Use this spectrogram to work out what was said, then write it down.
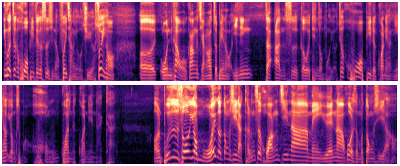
因为这个货币这个事情呢非常有趣哦，所以哦，呃，我你看我刚刚讲到这边哦，已经在暗示各位听众朋友，就货币的观念，你要用什么宏观的观念来看。哦，不是说用某一个东西啦，可能是黄金啊、美元啊，或者什么东西啊，哈。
